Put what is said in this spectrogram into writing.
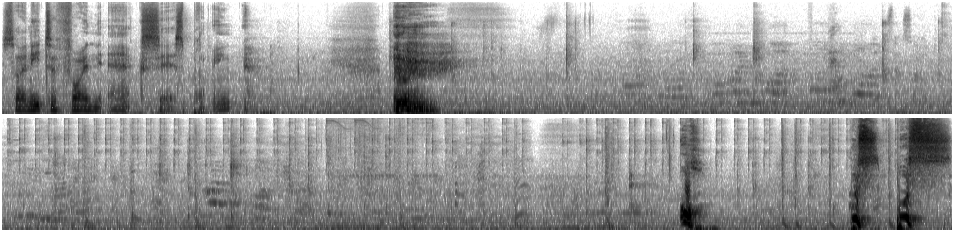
so I need to find the access point. oh! Puss!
